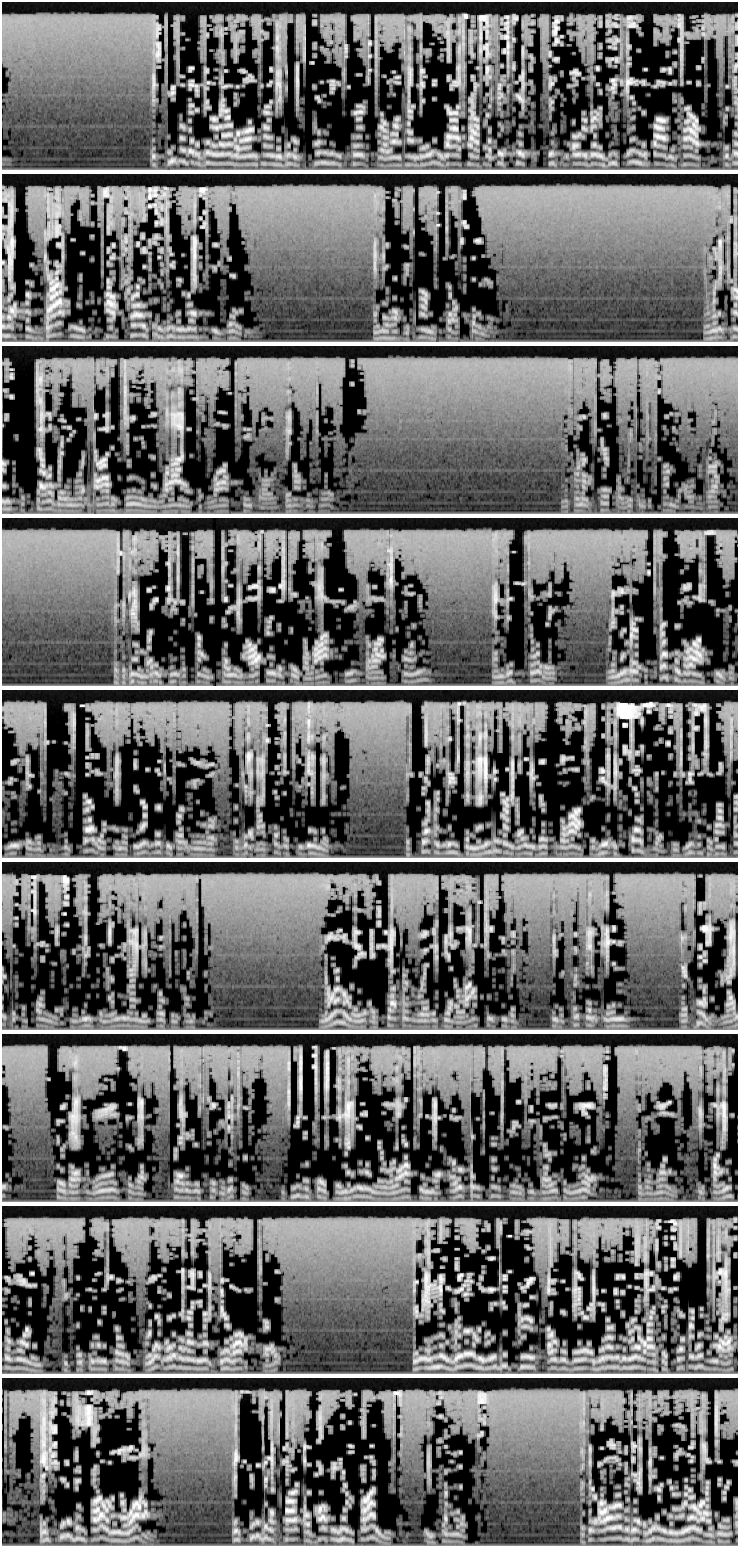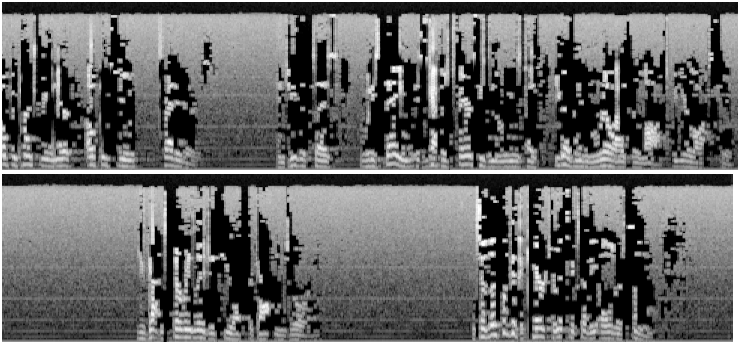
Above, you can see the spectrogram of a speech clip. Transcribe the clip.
It's people that have been around a long time. They've been attending church for a long time. They're in God's house. Like this kid, this older brother, he's in the Father's house, but they have forgotten how Christ has even rescued them. And they have become self centered. And when it comes to celebrating what God is doing in the lives of lost people, they don't rejoice. And if we're not careful, we can become the older brother. Because again, what is Jesus trying to say in all three of the stories? The lost sheep, the lost coin, and this story. Remember, especially the lost sheep, if, you, if it's, it's subtle, and if you're not looking for it, you will forget. And I said this beginning of the shepherd leaves the 99 right and he goes to the lost. But he, it says this, and Jesus is on purpose in saying this. He leaves the 99 in open country. Normally, a shepherd would, if he had a lost sheep, he would, he would put them in their pen, right? So that wolves, so that predators couldn't get to it. Jesus says the 99 are left in the open country, and he goes and looks for the one. He finds the one, he puts him on his shoulder. What are the 99? They're lost, right? They're in their little religious group over there, and they don't even realize the shepherd has left. They should have been following along. They should have been a part of helping him find in some ways. But they're all over there, and they don't even realize they're in open country and they're open to predators. And Jesus says, what he's saying is he's got those Pharisees in the room and says, You guys don't even realize you're lost, but you're lost too. You've gotten so religious you have forgotten joy. And so let's look at the characteristics of the older son.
